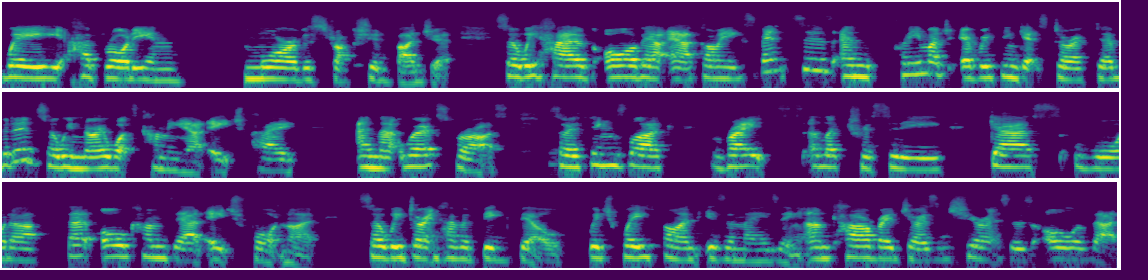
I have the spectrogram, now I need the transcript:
we have brought in more of a structured budget. So we have all of our outgoing expenses and pretty much everything gets direct debited. So we know what's coming out each pay and that works for us. So things like rates, electricity, gas, water, that all comes out each fortnight. So we don't have a big bill, which we find is amazing. Um, car regos, insurances, all of that.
